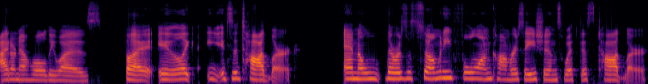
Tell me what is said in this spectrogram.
i don't know how old he was but it like it's a toddler and a, there was so many full on conversations with this toddler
